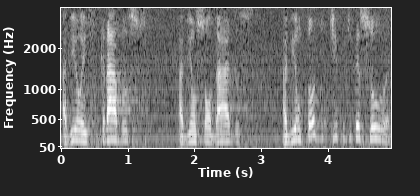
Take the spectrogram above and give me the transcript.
haviam escravos, haviam soldados, haviam todo tipo de pessoas.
